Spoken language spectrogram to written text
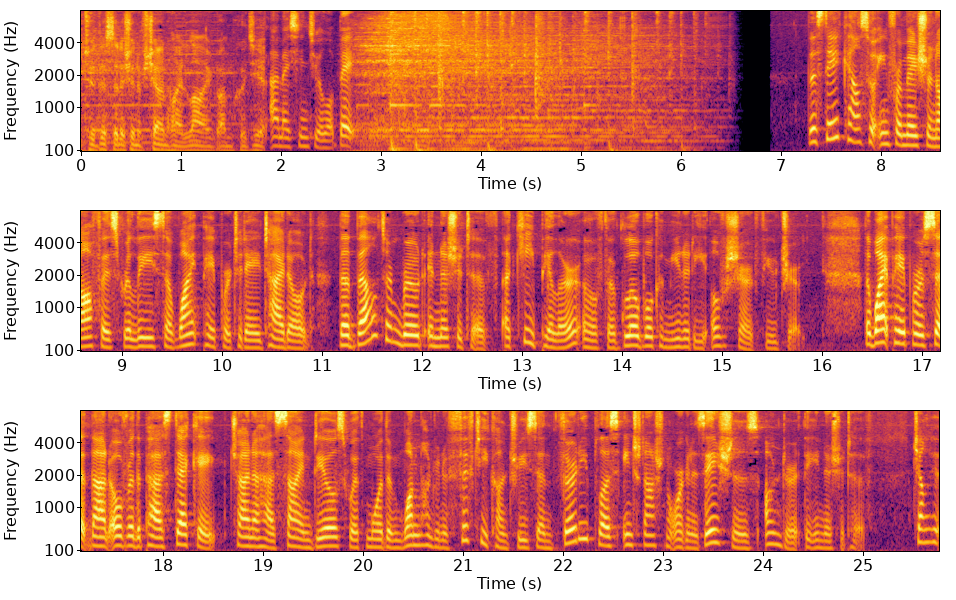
to this edition of Shanghai Live. I'm He Jian. I'm Xin Bei. The State Council Information Office released a white paper today titled The Belt and Road Initiative, a key pillar of the global community of shared future. The white paper said that over the past decade, China has signed deals with more than 150 countries and 30 plus international organizations under the initiative. Zhang Yue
